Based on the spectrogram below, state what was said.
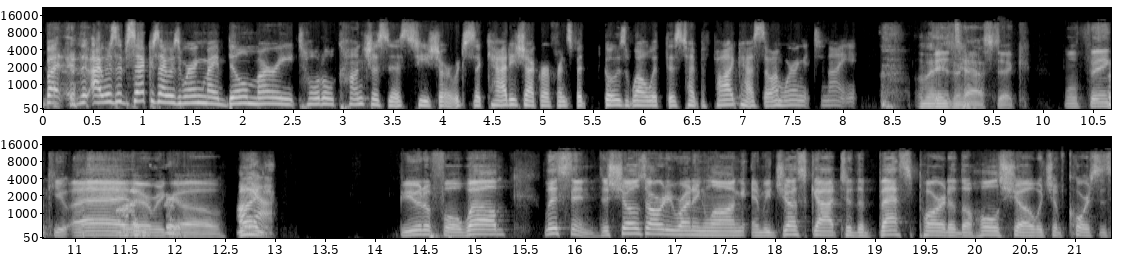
But th- I was upset because I was wearing my Bill Murray Total Consciousness t-shirt, which is a Caddyshack reference, but goes well with this type of podcast. So I'm wearing it tonight. Amazing. Fantastic. Well, thank you. Hey, there we go. Yeah. Beautiful. Well, listen, the show's already running long, and we just got to the best part of the whole show, which, of course, is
